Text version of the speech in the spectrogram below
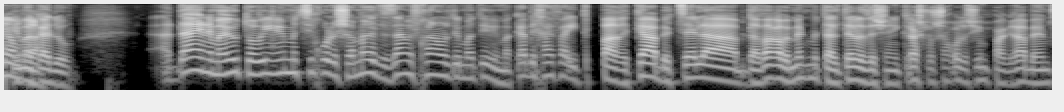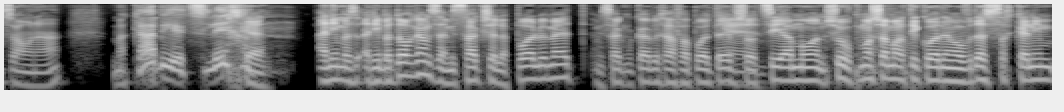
עם. הכדור. עדיין הם היו טובים, אם הצליחו לשמר את זה, זה המבחן האולטימטיבי. מכבי חיפה התפרקה בצל הדבר הבאמת מטלטל הזה, שנקרא שלושה חודשים פגרה באמצע העונה. מכבי הצליחה. כן. אני, אני בטוח גם, זה המשחק של הפועל באמת, המשחק מכבי חיפה הפועל תל אביב כן. שהוציא המון, שוב, כמו נכון. שאמרתי קודם, העובדה ששחקנים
